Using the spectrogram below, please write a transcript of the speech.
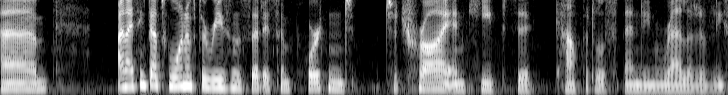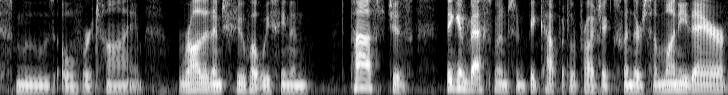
Um, and I think that's one of the reasons that it's important to try and keep the capital spending relatively smooth over time, rather than to do what we've seen in the past, which is big investment and big capital projects when there's some money there,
